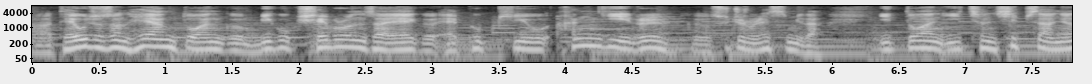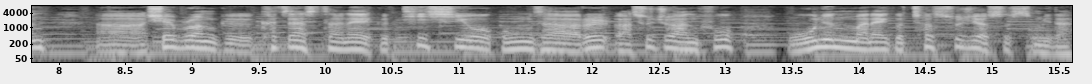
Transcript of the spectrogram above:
아, 대우조선 해양 또한 그 미국 쉐브론사의 그 FPU 한 기를 그 수주를 했습니다. 이 또한 2014년 아, 쉐브론 그 카자흐스탄의 그 TCO 공사를 아, 수주한 후 5년 만에 그 첫 수주였었습니다.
